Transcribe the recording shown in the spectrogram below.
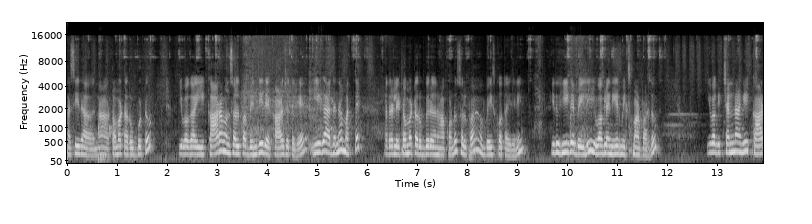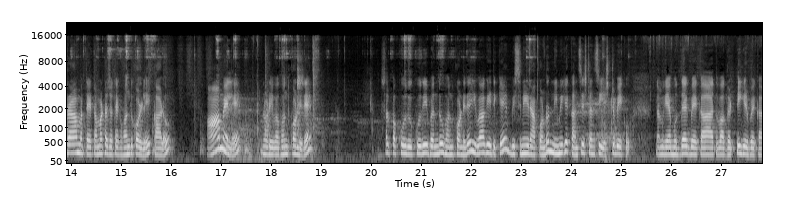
ಹಸಿದ ನಾ ಟೊಮೆಟೊ ರುಬ್ಬಿಟ್ಟು, ಇವಾಗ ಈ ಖಾರ ಒಂದು ಸ್ವಲ್ಪ ಬೆಂದಿದೆ ಕಾಳು ಜೊತೆಗೆ, ಈಗ ಅದನ್ನು ಮತ್ತೆ ಅದರಲ್ಲಿ ಟೊಮೆಟೊ ರುಬ್ಬಿರೋದನ್ನು ಹಾಕ್ಕೊಂಡು ಸ್ವಲ್ಪ ಬೇಯಿಸ್ಕೊತಾ ಇದ್ದೀನಿ. ಇದು ಹೀಗೆ ಬೇಯಲಿ, ಇವಾಗಲೇ ನೀರು ಮಿಕ್ಸ್ ಮಾಡಬಾರ್ದು. ಇವಾಗ ಚೆನ್ನಾಗಿ ಖಾರ ಮತ್ತು ಟೊಮೆಟೊ ಜೊತೆಗೆ ಹೊಂದ್ಕೊಳ್ಳಿ ಕಾಳು. ಆಮೇಲೆ ನೋಡಿ ಇವಾಗ ಹೊಂದ್ಕೊಂಡಿದೆ. ಸ್ವಲ್ಪ ಕುದಿ ಕುದಿ ಬಂದು ಹೊಂದ್ಕೊಂಡಿದೆ. ಇವಾಗ ಇದಕ್ಕೆ ಬಿಸಿನೀರು ಹಾಕ್ಕೊಂಡು ನಿಮಗೆ ಕನ್ಸಿಸ್ಟೆನ್ಸಿ ಎಷ್ಟು ಬೇಕು? ನಮಗೆ ಮುದ್ದೆಗೆ ಬೇಕಾ ಅಥವಾ ಗಟ್ಟಿಗಿರಬೇಕಾ?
